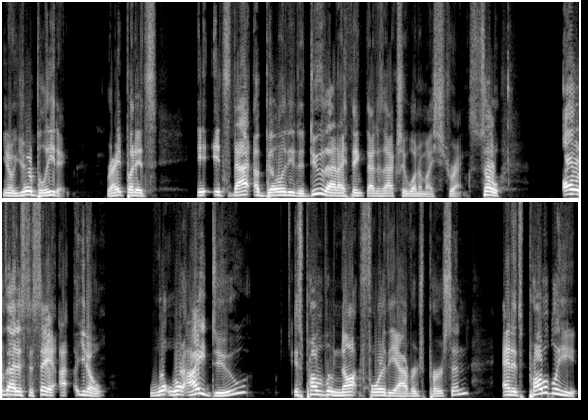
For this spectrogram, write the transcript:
you know you're bleeding right but it's it, it's that ability to do that i think that is actually one of my strengths so all of that is to say I, you know what what i do is probably not for the average person and it's probably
